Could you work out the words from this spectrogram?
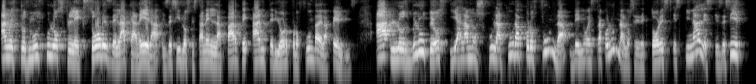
a nuestros músculos flexores de la cadera, es decir, los que están en la parte anterior profunda de la pelvis, a los glúteos y a la musculatura profunda de nuestra columna, los erectores espinales, es decir,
